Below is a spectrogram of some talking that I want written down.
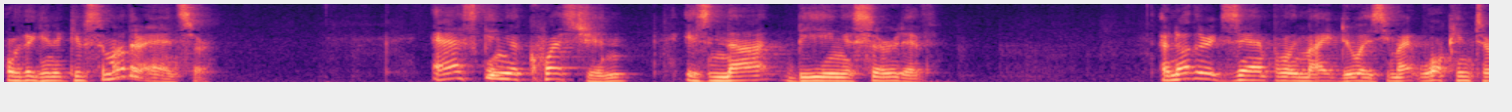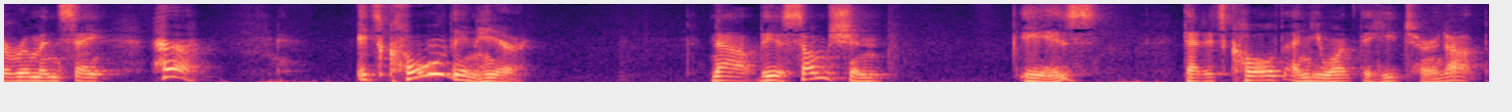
Or they're going to give some other answer. Asking a question is not being assertive. Another example you might do is you might walk into a room and say, huh, it's cold in here. Now, the assumption is that it's cold and you want the heat turned up.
